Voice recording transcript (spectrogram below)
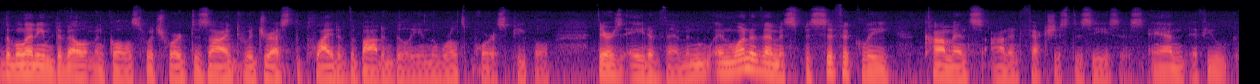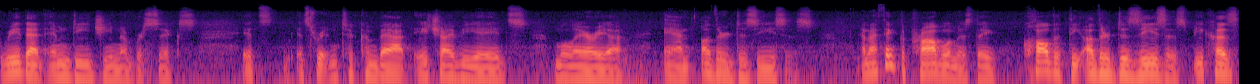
the Millennium Development Goals, which were designed to address the plight of the bottom billion, the world's poorest people, there's eight of them. And, and one of them is specifically comments on infectious diseases. And if you read that MDG number six, it's, it's written to combat HIV, AIDS, malaria, and other diseases. And I think the problem is they called it the other diseases because,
